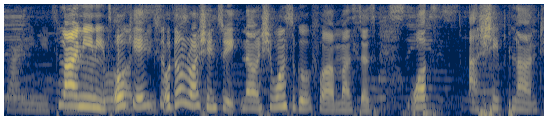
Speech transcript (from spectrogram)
Planning it. planning it. Don't okay so don't rush into it. Now she wants to go for her masters. What has she planned?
